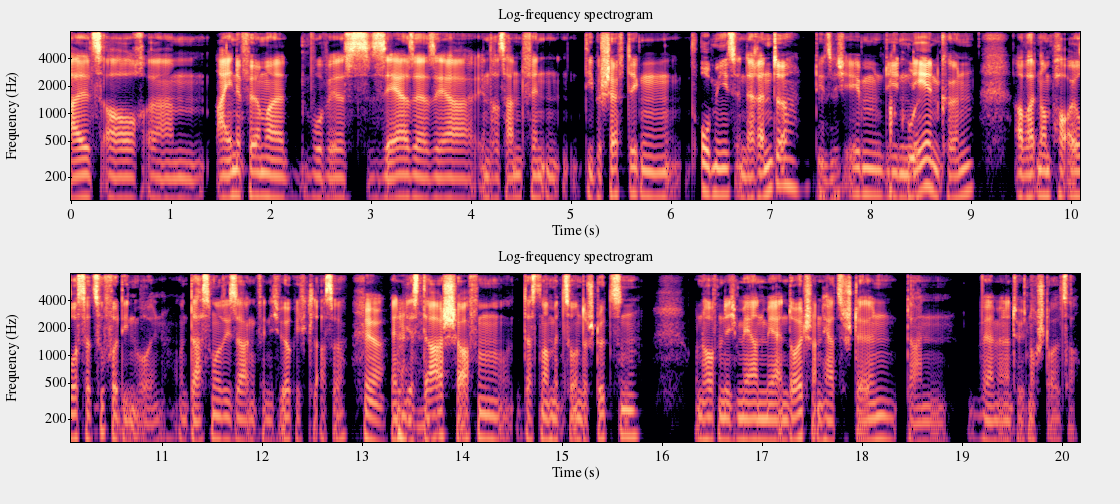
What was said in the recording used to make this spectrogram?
Als auch ähm, eine Firma, wo wir es sehr, sehr, sehr interessant finden, die beschäftigen Omis in der Rente, die Mhm. sich eben die Ach, cool. nähen können, aber halt noch ein paar Euros dazu verdienen wollen. Und das muss ich sagen, finde ich wirklich klasse. Ja. Wenn wir es Mhm. da schaffen, das noch mit zu unterstützen und hoffentlich mehr und mehr in Deutschland herzustellen, dann wären wir natürlich noch stolzer.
